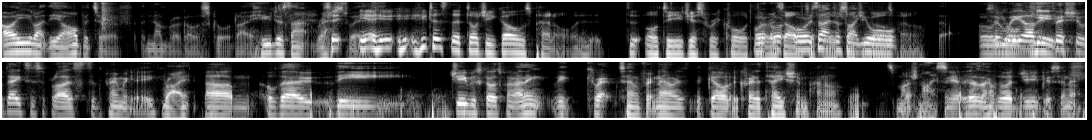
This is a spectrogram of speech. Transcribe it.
are you like the arbiter of the number of goals scored? Like who does that rest So, with? yeah, who, who who does the dodgy goals panel? D- Or do you just record the Or- or- result? or is of that the just like dodgy goals your- panel? Or So your we are the view? official data suppliers to the Premier League. Right. Um, although the Dubious Goals panel, I think the correct term for it now is the Goal Accreditation Panel. It's much nicer. Yeah, it doesn't have the word dubious in it.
